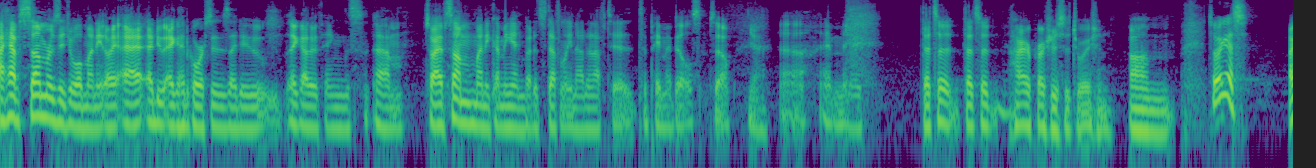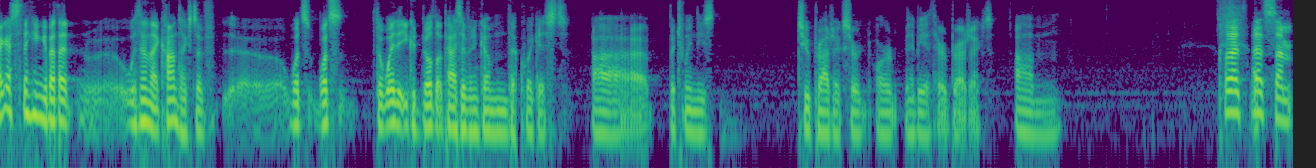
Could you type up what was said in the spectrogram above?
I have some residual money. I, I do egghead courses. I do like other things. Um, so I have some money coming in, but it's definitely not enough to to pay my bills. So yeah, uh, a that's a that's a higher pressure situation. Um, so I guess I guess thinking about that uh, within that context of uh, what's what's the way that you could build up passive income the quickest uh, between these two projects or or maybe a third project. Um, well, that's that's some.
